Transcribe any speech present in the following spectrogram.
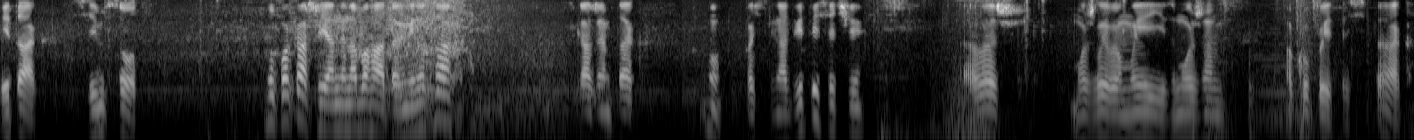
І так, 700. Ну, поки що я не набагато в мінусах. Скажем так, ну, почти на 2000. Але ж, можливо, ми і зможемо окупитись. Так,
